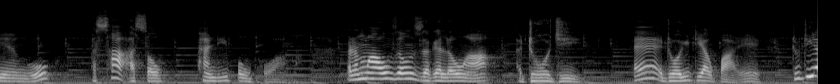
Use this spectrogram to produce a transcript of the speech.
မြင်ကိုအစအဆုံးဖန်တီးပုံဖော်ရမှာပထမအဦးဆုံးစကယ်လုံးကအတော်ကြီးအဲအတော်ကြီးတယောက်ပါတယ်ဒုတိယ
